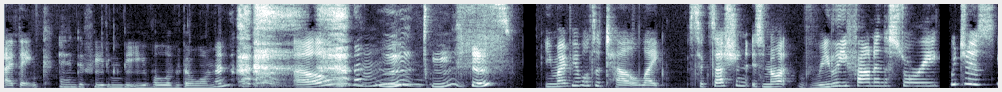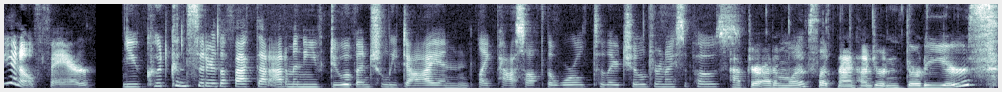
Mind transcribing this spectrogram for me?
I think. And defeating the evil of the woman. Oh, mm. yes. you might be able to tell like succession is not really found in the story, which is you know fair. You could consider the fact that Adam and Eve do eventually die and like pass off the world to their children, I suppose. After Adam lives like 930 years.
